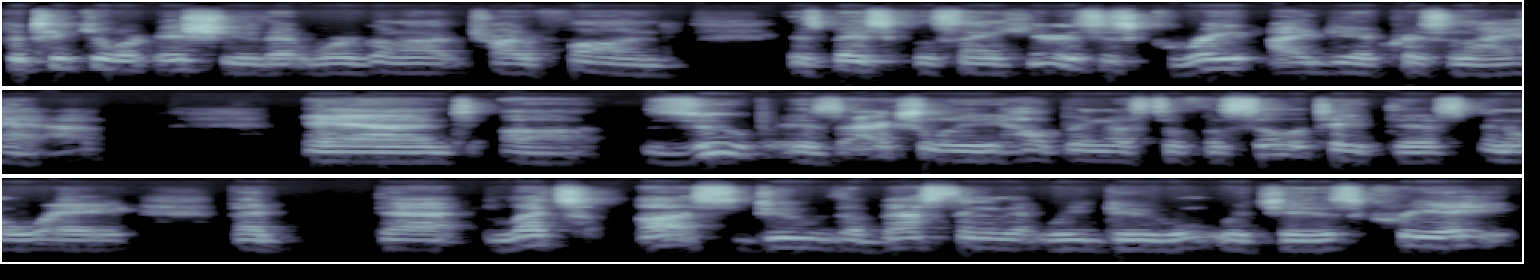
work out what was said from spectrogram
particular issue that we're going to try to fund is basically saying here is this great idea Chris and I have and uh, Zoop is actually helping us to facilitate this in a way that that lets us do the best thing that we do, which is create.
